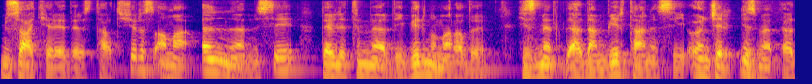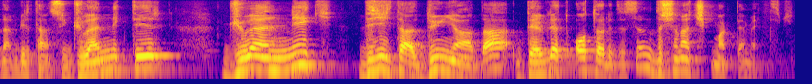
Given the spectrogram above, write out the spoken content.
müzakere ederiz, tartışırız ama en önemlisi devletin verdiği bir numaralı hizmetlerden bir tanesi, öncelikli hizmetlerden bir tanesi güvenliktir. Güvenlik dijital dünyada devlet otoritesinin dışına çıkmak demektir.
